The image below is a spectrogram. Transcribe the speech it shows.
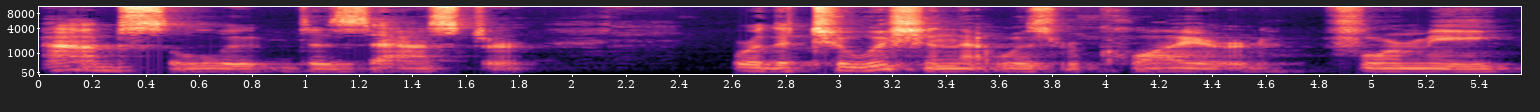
absolute disaster were the tuition that was required for me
